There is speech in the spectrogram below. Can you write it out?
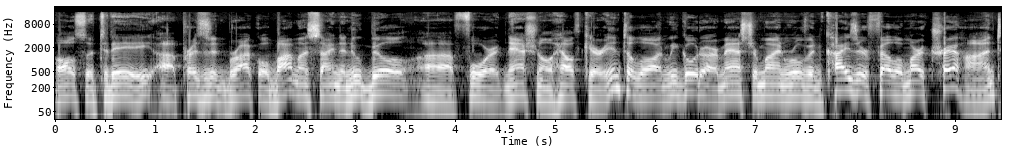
Also today, uh, President Barack Obama signed a new bill uh, for national health care into law, and we go to our mastermind, Roven Kaiser fellow Mark Trahant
